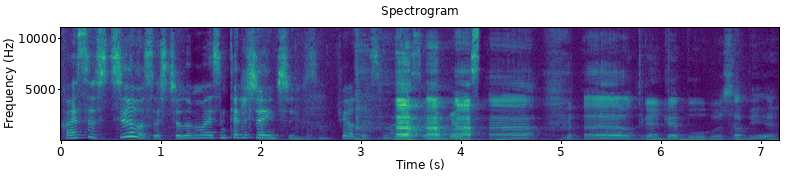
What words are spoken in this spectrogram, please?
Com esse estilo, seu estilo é mais inteligente. São piadas mais elegantes. ah, o tranco é burro, eu sabia.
